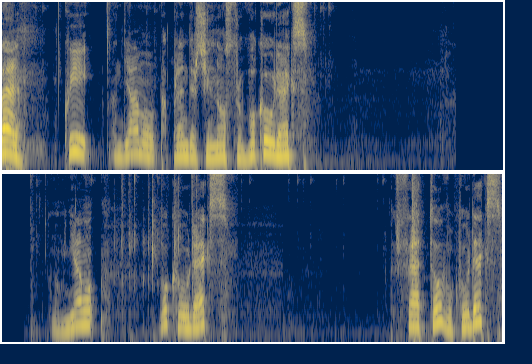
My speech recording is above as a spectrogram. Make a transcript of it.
bene, qui andiamo a prenderci il nostro vocodex. Nominiamo vocodex. Perfetto, vocodex.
